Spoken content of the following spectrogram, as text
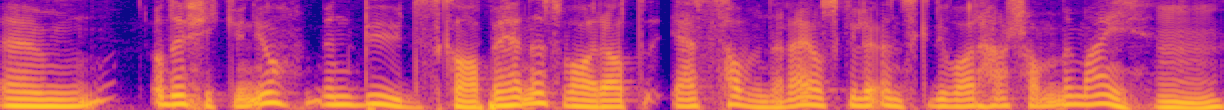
Um, og det fikk hun jo, men budskapet hennes var at 'jeg savner deg og skulle ønske du var her sammen med meg'. Mm.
